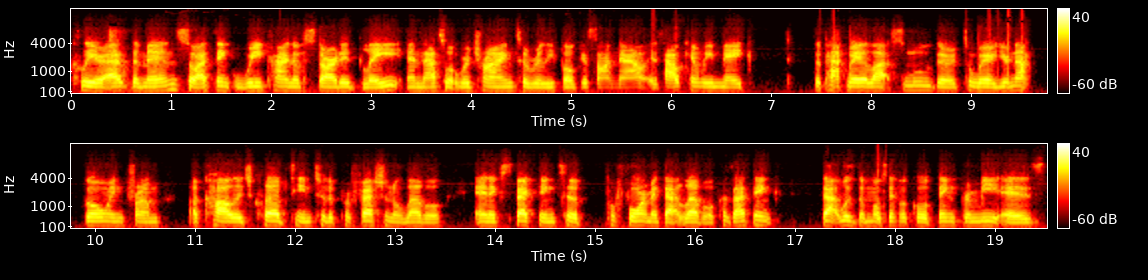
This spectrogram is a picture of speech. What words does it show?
clear as the men. So I think we kind of started late and that's what we're trying to really focus on now is how can we make the pathway a lot smoother to where you're not going from a college club team to the professional level and expecting to perform at that level because i think that was the most difficult thing for me is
